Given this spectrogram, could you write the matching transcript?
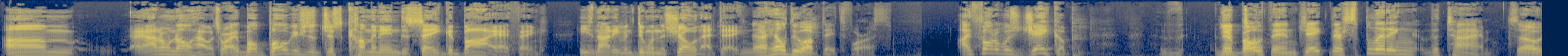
Um, I don't know how it's right. Well, Bogus is just coming in to say goodbye, I think. He's not even doing the show that day. No, he'll do updates for us. I thought it was Jacob. They're You both in. Jake, they're splitting the time. So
